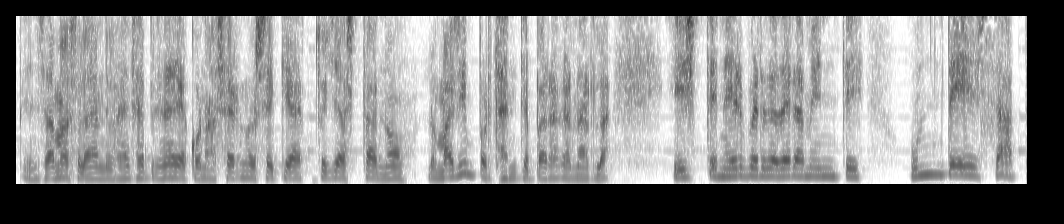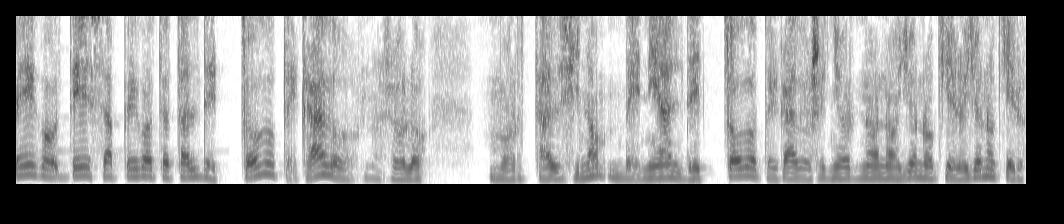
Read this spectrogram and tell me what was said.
Pensamos que la indulgencia plenaria con hacer no sé qué acto ya está. No, lo más importante para ganarla es tener verdaderamente un desapego, desapego total de todo pecado, no solo mortal, sino venial, de todo pecado. Señor, no, no, yo no quiero, yo no quiero.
